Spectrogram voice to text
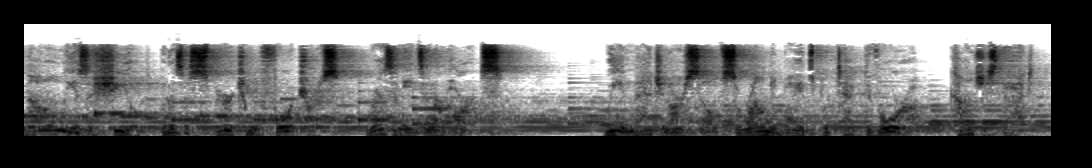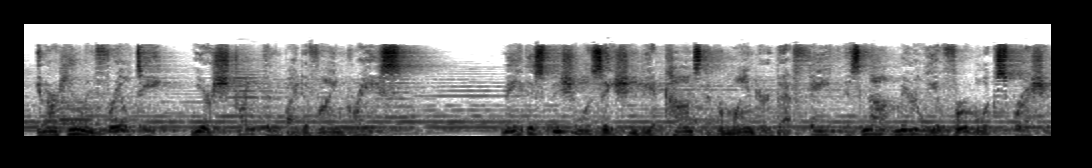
not only as a shield but as a spiritual fortress, resonates in our hearts. We imagine ourselves surrounded by its protective aura, conscious that, in our human frailty, we are strengthened by divine grace. May this visualization be a constant reminder that faith is not merely a verbal expression,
